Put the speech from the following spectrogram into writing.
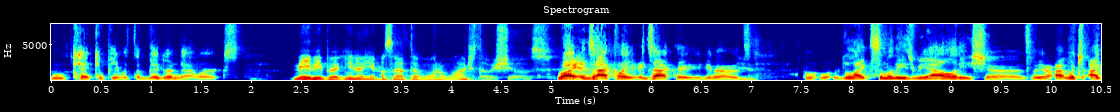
and can't compete with the bigger networks. Maybe, but you know, you also have to want to watch those shows. Right, Yeah. exactly, exactly. You know, it's like some of these reality shows, you know, which I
